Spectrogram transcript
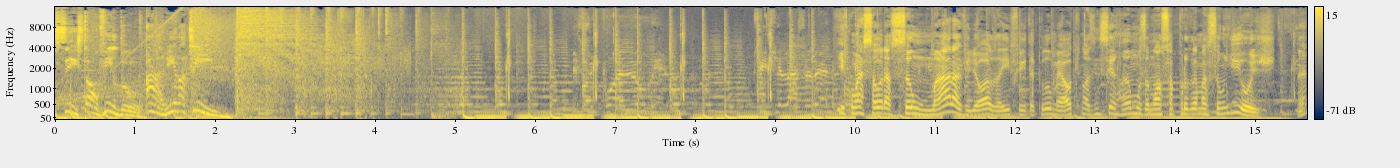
Você está ouvindo Arena Team. E com essa oração maravilhosa aí feita pelo Mel, que nós encerramos a nossa programação de hoje. Né?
